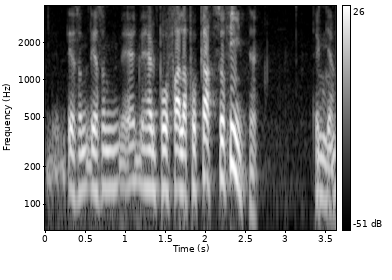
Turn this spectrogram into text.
det, som, det som höll på att falla på plats så fint nu. Tyckte jag.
